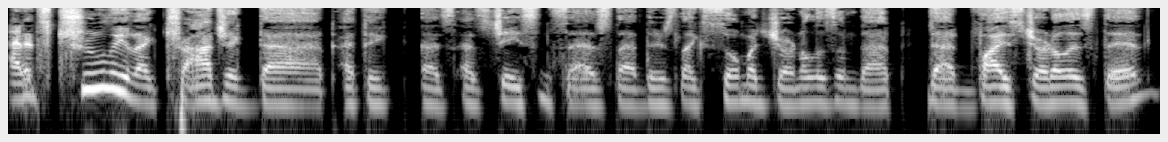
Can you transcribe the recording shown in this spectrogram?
and it's truly like tragic that I think as, as Jason says that there's like so much journalism that, that Vice journalists did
